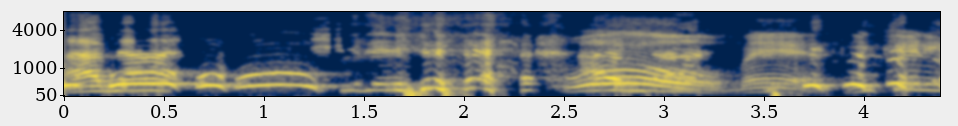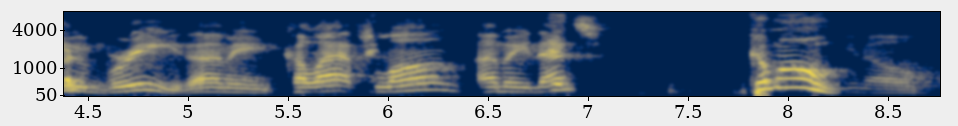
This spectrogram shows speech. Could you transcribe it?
I have not. Have not. Whoa, man, you can't even breathe. I mean, collapsed lung. I mean, that's Come on. you know,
